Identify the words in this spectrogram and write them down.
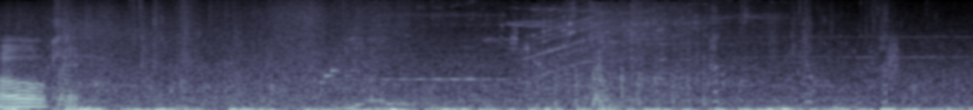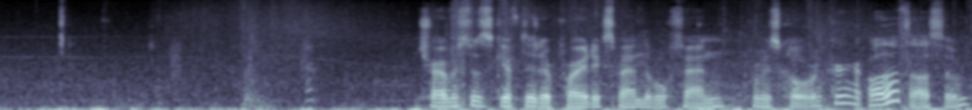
Okay. Travis was gifted a Pride expandable fan from his coworker. Oh, that's awesome.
